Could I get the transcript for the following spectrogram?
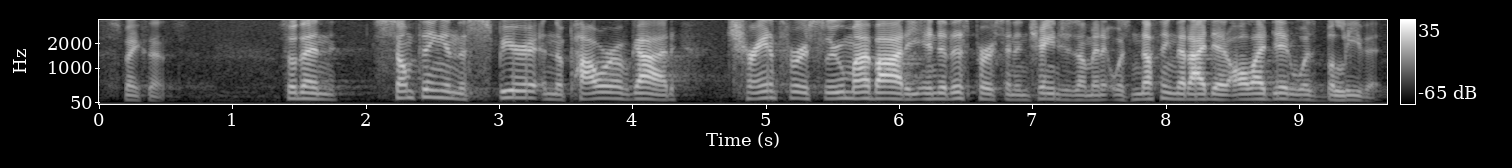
Does this make sense? So then, something in the spirit and the power of God transfers through my body into this person and changes them. And it was nothing that I did. All I did was believe it.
